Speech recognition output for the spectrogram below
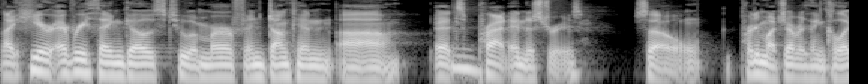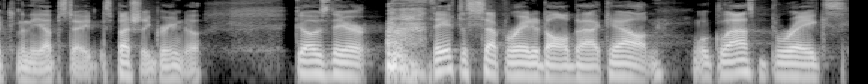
like here everything goes to a MRF and Duncan. Uh, it's Mm. Pratt Industries, so pretty much everything collected in the upstate, especially Greenville, goes there. they have to separate it all back out. Well, glass breaks.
